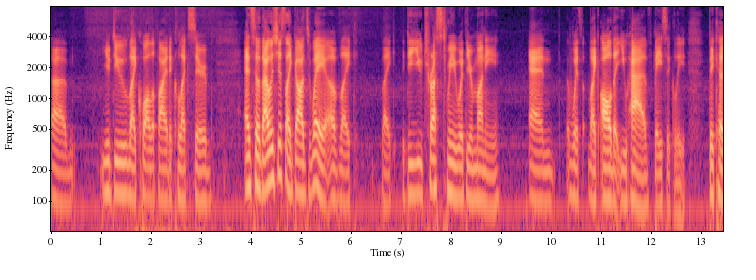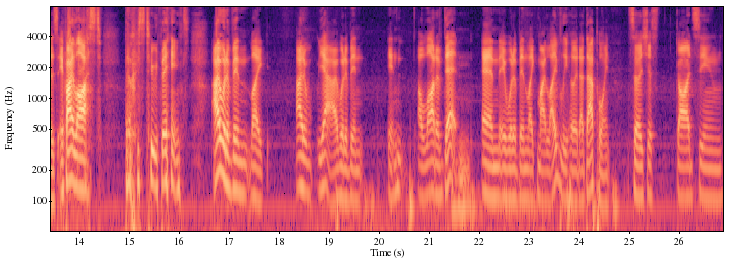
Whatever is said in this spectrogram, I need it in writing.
Um, you do like qualify to collect CERB, And so that was just like God's way of like like do you trust me with your money and with like all that you have basically because if i lost those two things i would have been like i yeah i would have been in a lot of debt and it would have been like my livelihood at that point so it's just god seeing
